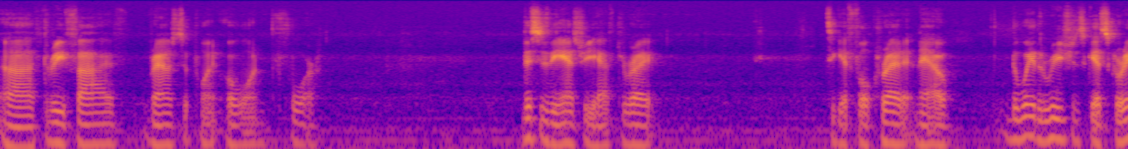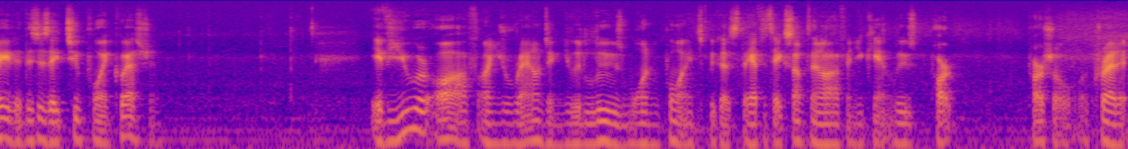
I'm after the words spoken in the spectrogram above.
uh, three five rounds to point oh one four. This is the answer you have to write to get full credit. Now, the way the Regents gets graded, this is a two-point question. If you were off on your rounding, you would lose one point because they have to take something off, and you can't lose part, partial or credit,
